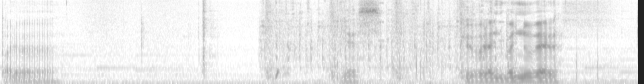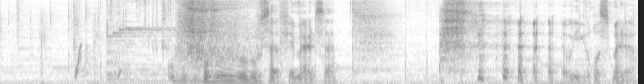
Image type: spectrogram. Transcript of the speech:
Pas le... Yes. Que voilà une bonne nouvelle. Ouh, ça fait mal ça. oui, grosse malheur.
